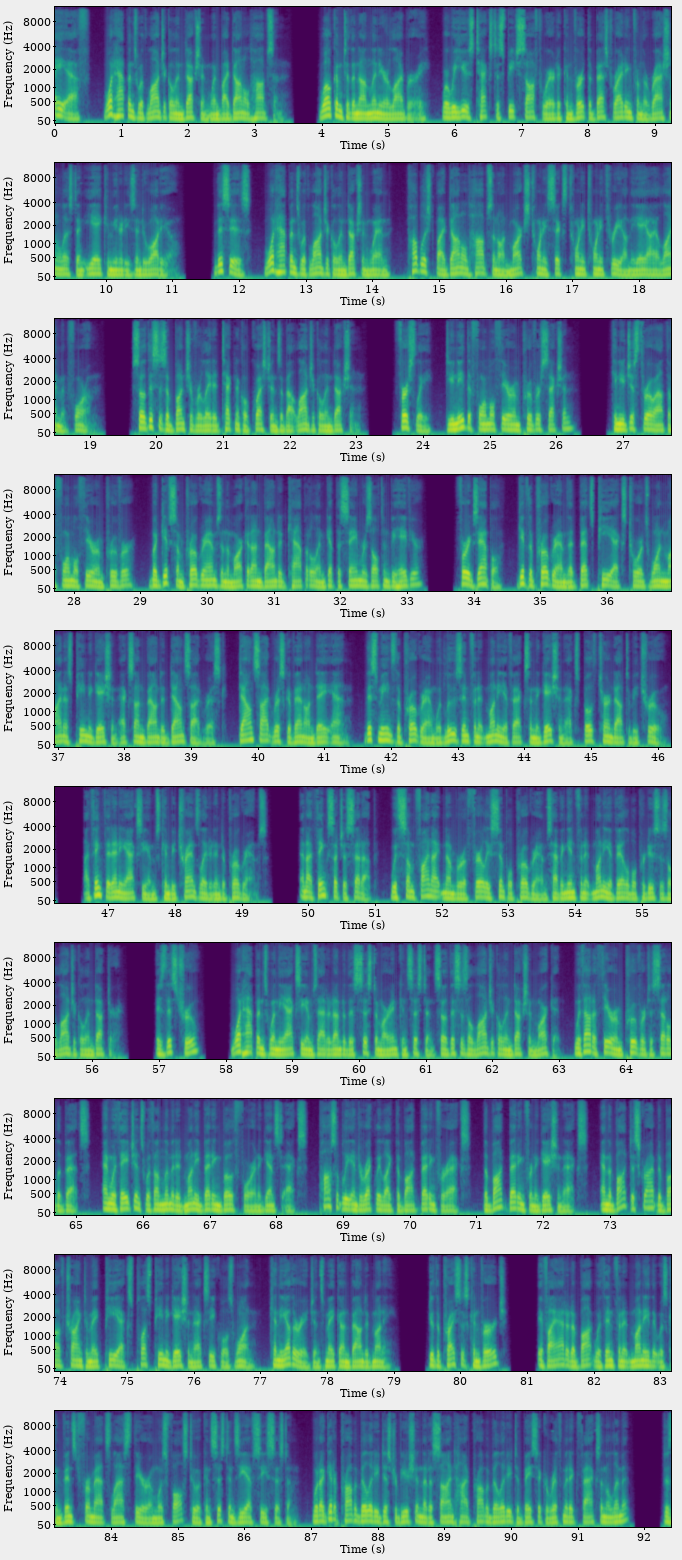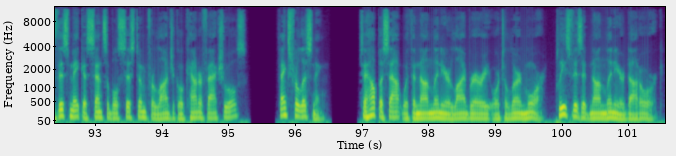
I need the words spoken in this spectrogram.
AF What Happens with Logical Induction When by Donald Hobson. Welcome to the Nonlinear Library, where we use text to speech software to convert the best writing from the rationalist and EA communities into audio. This is What Happens with Logical Induction When, published by Donald Hobson on March 26, 2023, on the AI Alignment Forum. So, this is a bunch of related technical questions about logical induction. Firstly, do you need the formal theorem prover section? Can you just throw out the formal theorem prover, but give some programs in the market unbounded capital and get the same resultant behavior? For example, give the program that bets px towards 1 minus p negation x unbounded downside risk, downside risk of n on day n. This means the program would lose infinite money if x and negation x both turned out to be true. I think that any axioms can be translated into programs. And I think such a setup, with some finite number of fairly simple programs having infinite money available, produces a logical inductor. Is this true? What happens when the axioms added under this system are inconsistent? So, this is a logical induction market, without a theorem prover to settle the bets, and with agents with unlimited money betting both for and against X, possibly indirectly like the bot betting for X, the bot betting for negation X, and the bot described above trying to make Px plus P negation X equals 1. Can the other agents make unbounded money? Do the prices converge? If I added a bot with infinite money that was convinced Fermat's last theorem was false to a consistent ZFC system, would I get a probability distribution that assigned high probability to basic arithmetic facts in the limit? Does this make a sensible system for logical counterfactuals? Thanks for listening. To help us out with the Nonlinear Library or to learn more, please visit nonlinear.org.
